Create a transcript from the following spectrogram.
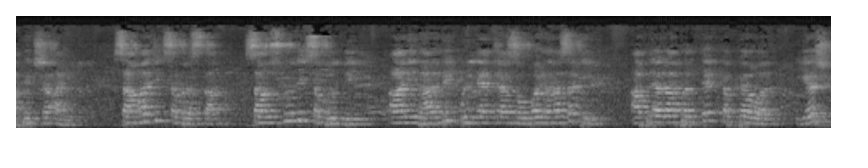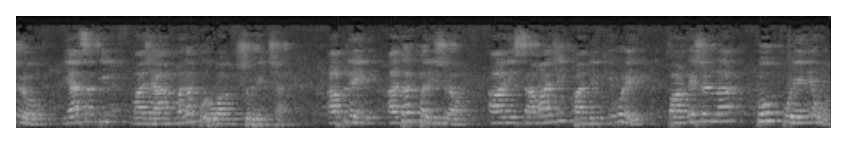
अपेक्षा आहे. सामाजिक समरसता सांस्कृतिक समृद्धी आणि धार्मिक मूल्यांच्या संवर्धनासाठी आपल्याला प्रत्येक टप्प्यावर यश मिळो यासाठी माझ्या मनपूर्वक शुभेच्छा. आपले अथक परिश्रम आणि सामाजिक बांधिलकीमुळे फाउंडेशनला खूप पुढे नेऊन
